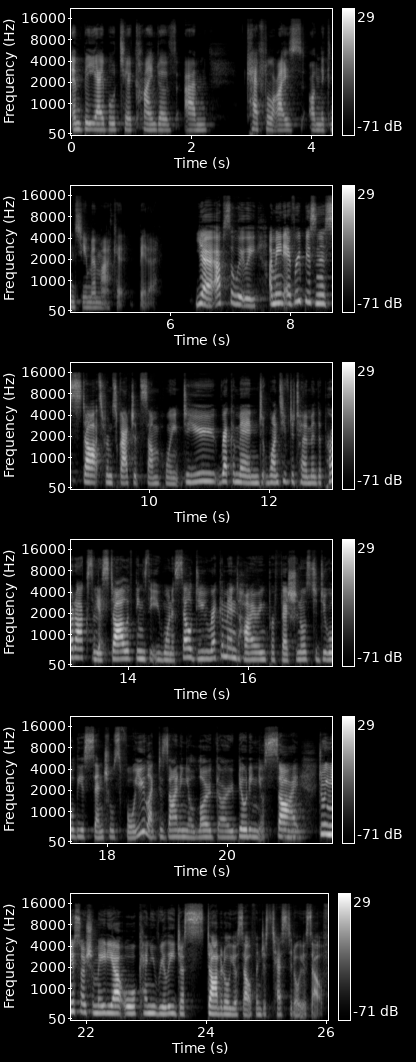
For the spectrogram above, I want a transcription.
and be able to kind of um, capitalize on the consumer market better. Yeah, absolutely. I mean, every business starts from scratch at some point. Do you recommend, once you've determined the products and the style of things that you want to sell, do you recommend hiring professionals to do all the essentials for you, like designing your logo, building your site, mm. doing your social media, or can you really just start it all yourself and just test it all yourself?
